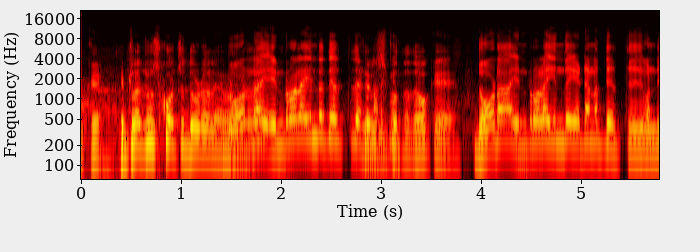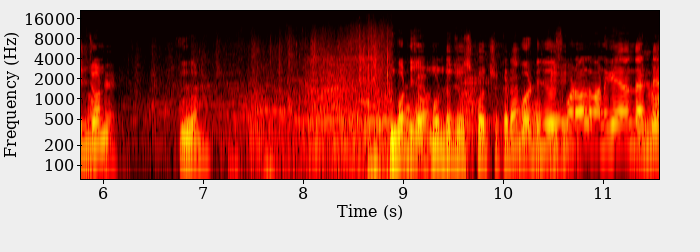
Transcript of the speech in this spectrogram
ఓకే. ఇట్లా చూసుకోవచ్చు దూడలు దూడలో ఎన్ని రోజులు అయిందో తెలుస్తుంది తెలిసిపోతుంది. ఓకే. దూడ ఎన్ని రోజులు అయిందో ఏంటన్నా తెలుస్తుంది. ఇదిగోండి ఇది చూడండి. ఇదిగోండి. బొడ్డు బొడ్డు చూసుకోవచ్చు ఇక్కడ. బొడ్డు చూసుకోవడం వల్ల మనకి ఏంటంటే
